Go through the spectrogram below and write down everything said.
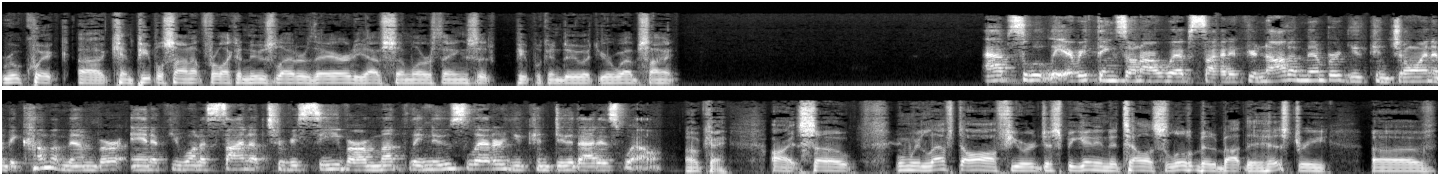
real quick, uh, can people sign up for like a newsletter there? Do you have similar things that people can do at your website? Absolutely. Everything's on our website. If you're not a member, you can join and become a member. And if you want to sign up to receive our monthly newsletter, you can do that as well. Okay. All right. So when we left off, you were just beginning to tell us a little bit about the history of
